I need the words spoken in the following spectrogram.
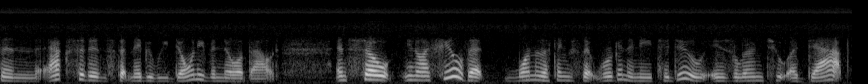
and accidents that maybe we don't even know about. And so, you know, I feel that one of the things that we're going to need to do is learn to adapt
